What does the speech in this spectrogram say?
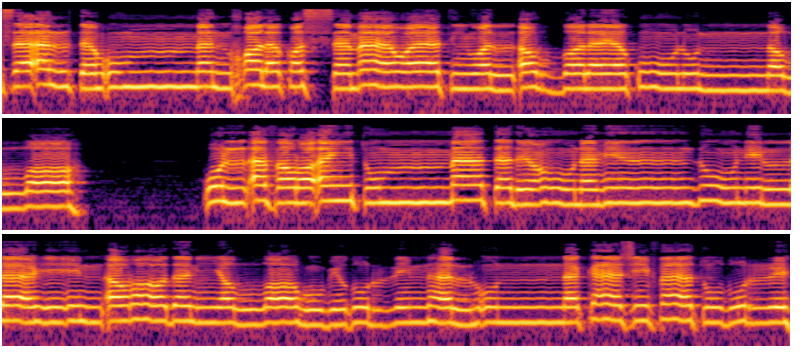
سألتهم من خلق السماوات والأرض ليقولن الله قل افرايتم ما تدعون من دون الله ان ارادني الله بضر هل هن كاشفات ضره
